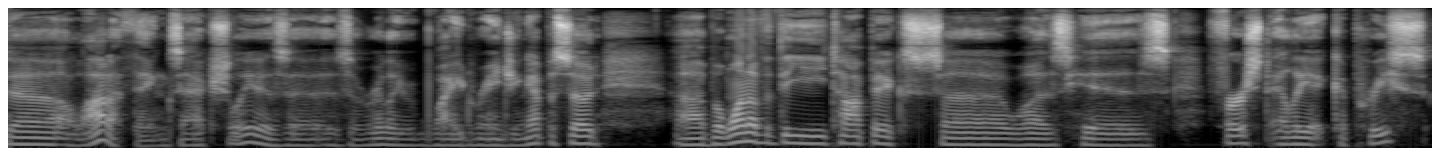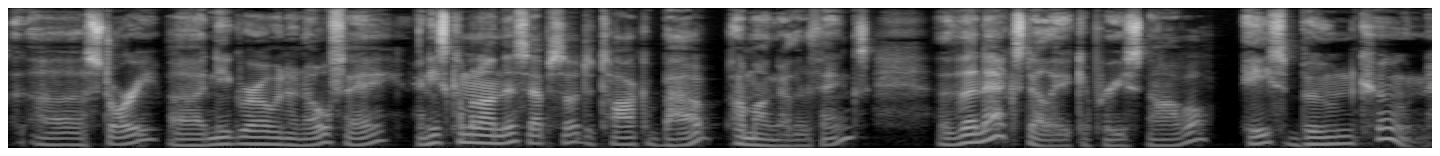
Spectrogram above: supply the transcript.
uh, a lot of things, actually, as a, as a really wide ranging episode. Uh, but one of the topics uh, was his first Elliot Caprice uh, story, uh, Negro and an Ofay. And he's coming on this episode to talk about, among other things, the next Elliot Caprice novel, Ace Boon Coon.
